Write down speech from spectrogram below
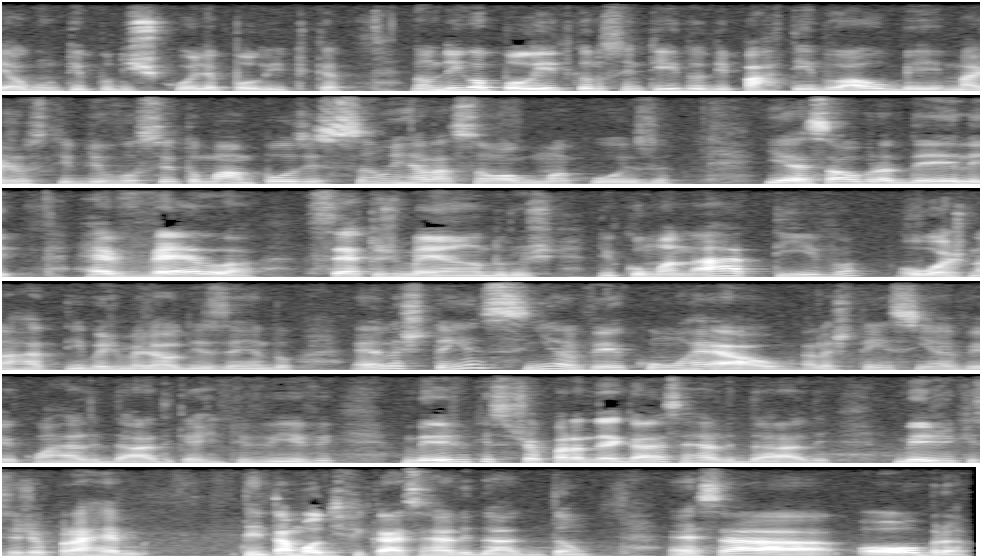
de algum tipo de escolha política. Não digo política no sentido de partido A ou B, mas no sentido de você tomar uma posição em relação a alguma coisa. E essa obra dele revela certos meandros de como a narrativa, ou as narrativas, melhor dizendo, elas têm sim a ver com o real, elas têm sim a ver com a realidade que a gente vive, mesmo que seja para negar essa realidade, mesmo que seja para tentar modificar essa realidade. Então, essa obra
